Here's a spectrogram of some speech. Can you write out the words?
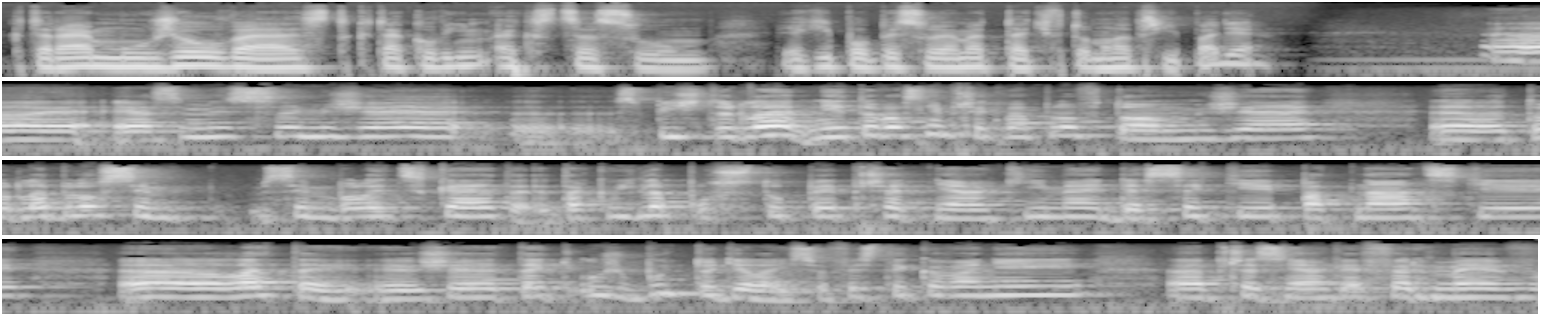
které můžou vést k takovým excesům, jaký popisujeme teď v tomhle případě? Eh, já si myslím, že eh, spíš tohle, mě to vlastně překvapilo v tom, že eh, tohle bylo symbolické, takovýhle postupy před nějakými deseti, patnácti lety, že teď už buď to dělají sofistikovaněji přes nějaké firmy v,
